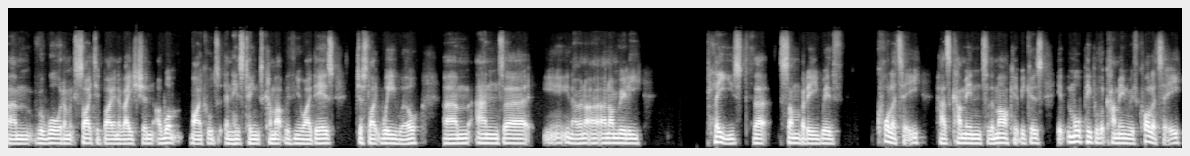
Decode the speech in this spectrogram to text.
um, reward. I'm excited by innovation. I want Michael and his team to come up with new ideas, just like we will. Um, and uh, you, you, know, and, I, and I'm really pleased that somebody with quality has come into the market because it, the more people that come in with quality,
